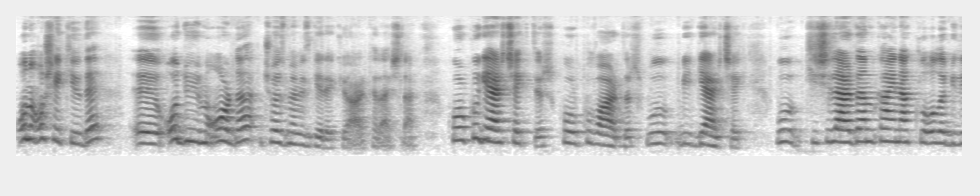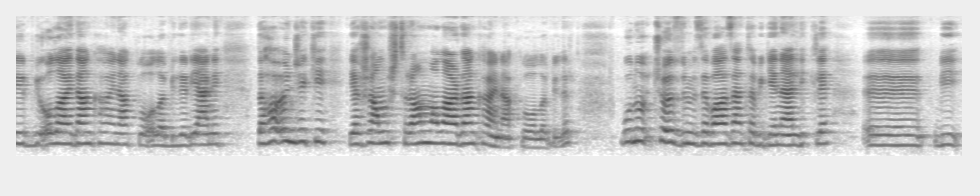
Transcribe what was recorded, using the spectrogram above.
onu o şekilde e, o düğümü orada çözmemiz gerekiyor arkadaşlar. Korku gerçektir, korku vardır. Bu bir gerçek. Bu kişilerden kaynaklı olabilir, bir olaydan kaynaklı olabilir. Yani daha önceki yaşanmış travmalardan kaynaklı olabilir. Bunu çözdüğümüzde bazen tabii genellikle e, bir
